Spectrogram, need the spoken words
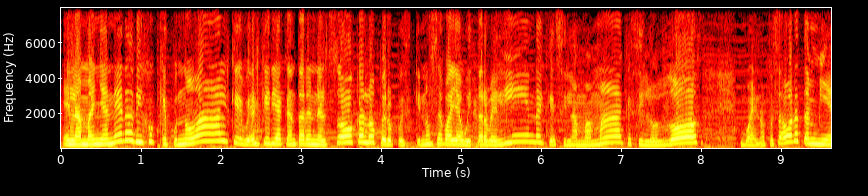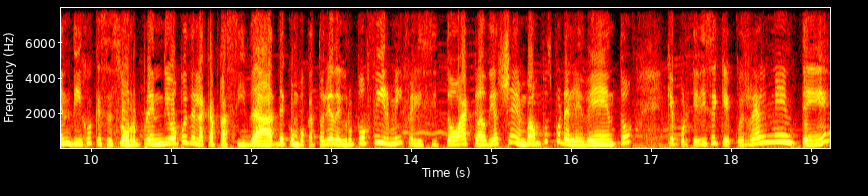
en la mañanera dijo que pues no al, que él quería cantar en el Zócalo, pero pues que no se vaya a agüitar Belinda, que si la mamá, que si los dos. Bueno, pues ahora también dijo que se sorprendió pues de la capacidad de convocatoria de Grupo Firme y felicitó a Claudia Sheinbaum pues por el evento, que porque dice que pues realmente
